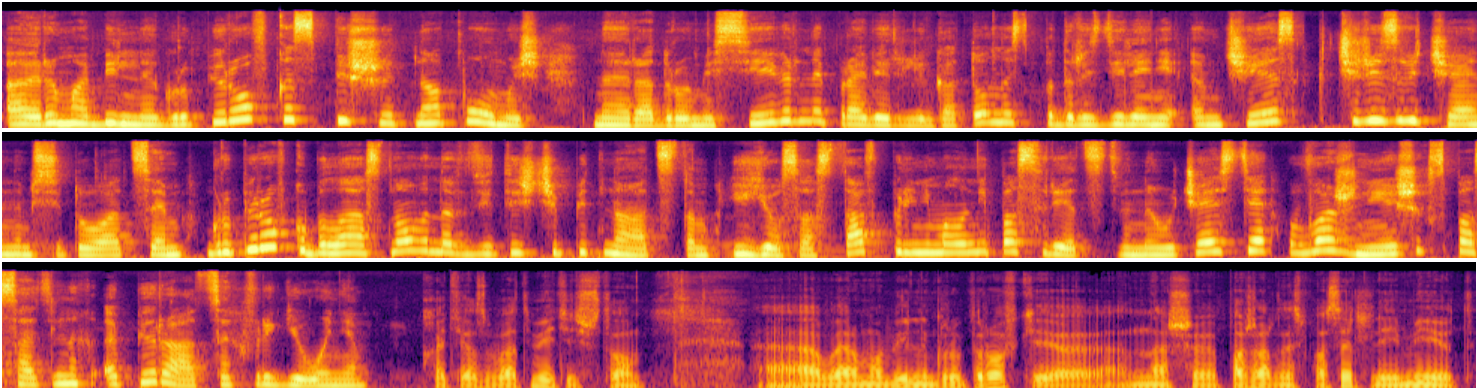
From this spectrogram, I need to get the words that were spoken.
Аэромобильная группировка спешит на помощь. На аэродроме Северный проверили готовность подразделений МЧС к чрезвычайным ситуациям. Группировка была основана в 2015-м. Ее состав принимал непосредственное участие в важнейших спасательных операциях в регионе. Хотелось бы отметить, что э, в аэромобильной группировке э, наши пожарные спасатели имеют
